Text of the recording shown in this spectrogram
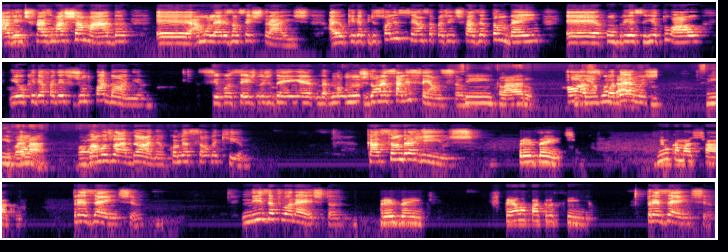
a gente faz uma chamada é, a mulheres ancestrais. Aí eu queria pedir só licença para a gente fazer também, é, cumprir esse ritual, e eu queria fazer isso junto com a Dani. Se vocês nos, deem, é, nos dão essa licença. Sim, claro. Posso? Podemos? Sim, então, vai lá. Vamos, vamos lá, Dani, começando aqui. Cassandra Rios. Presente. Vilca Machado. Presente. Nízia Floresta. Presente. Estela Patrocínio. Presente.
